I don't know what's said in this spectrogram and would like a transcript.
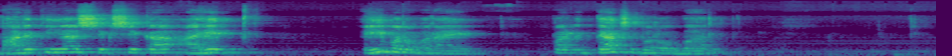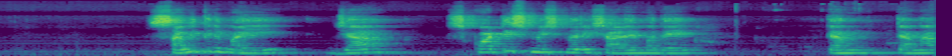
भारतीय शिक्षिका आहेत. हेही बरोबर आहे. पण त्याचबरोबर सावित्रीमाई ज्या स्कॉटिश मिशनरी शाळेमध्ये त्यां त्यांना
